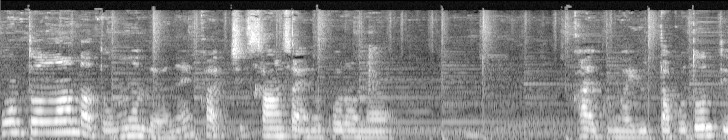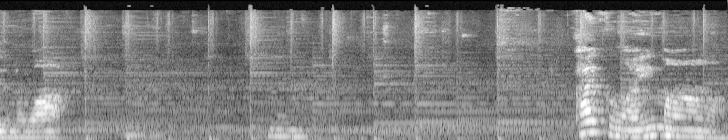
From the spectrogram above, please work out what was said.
本当なんだと思うんだよね。か3歳の頃のカイ君が言ったことっていうのは。うん。カイ君は今、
